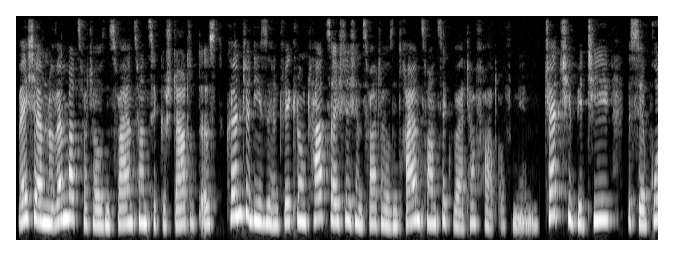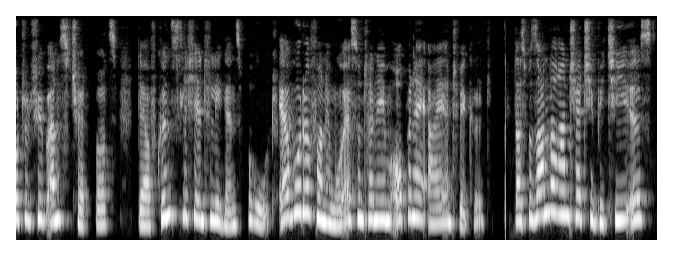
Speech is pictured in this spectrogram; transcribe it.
welcher im November 2022 gestartet ist, könnte diese Entwicklung tatsächlich in 2023 weiter Fahrt aufnehmen. ChatGPT ist der Prototyp eines Chatbots, der auf künstliche Intelligenz beruht. Er wurde von dem US-Unternehmen OpenAI entwickelt. Das Besondere an ChatGPT ist,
